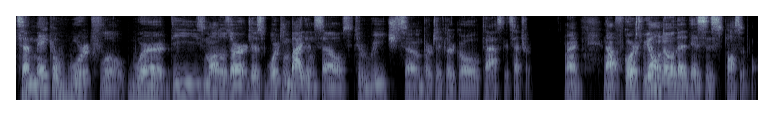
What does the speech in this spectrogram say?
to make a workflow where these models are just working by themselves to reach some particular goal, task, etc. Right? Now, of course, we all know that this is possible.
